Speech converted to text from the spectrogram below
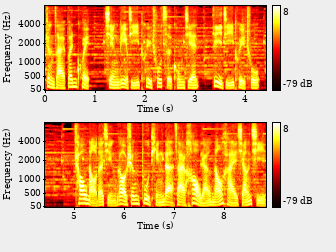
正在崩溃，请立即退出此空间，立即退出！超脑的警告声不停的在浩然脑海响起，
